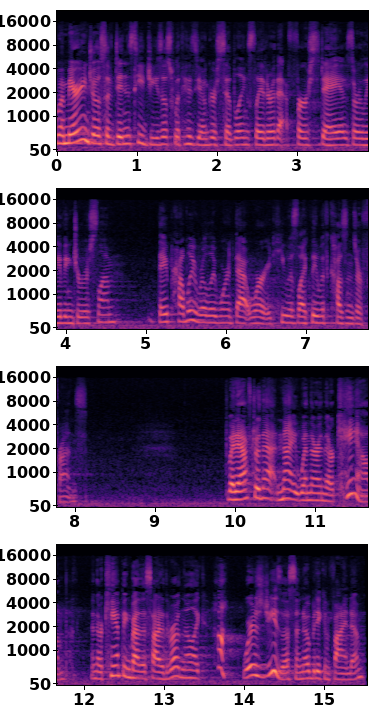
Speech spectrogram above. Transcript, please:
When Mary and Joseph didn't see Jesus with his younger siblings later that first day as they're leaving Jerusalem, they probably really weren't that worried. He was likely with cousins or friends. But after that night, when they're in their camp and they're camping by the side of the road, and they're like, huh, where's Jesus? And nobody can find him.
